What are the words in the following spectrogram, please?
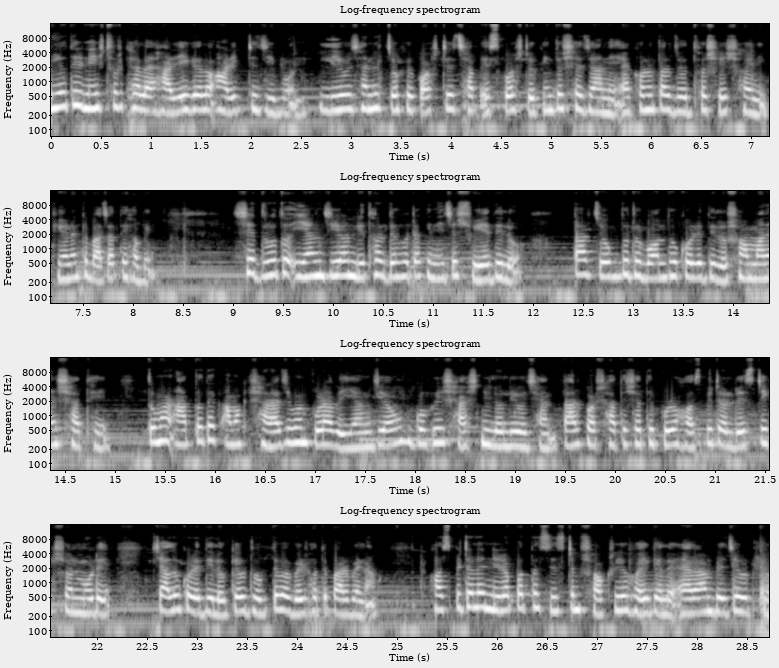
নিয়তির নিষ্ঠুর খেলায় হারিয়ে গেল আরেকটি জীবন। লিওঝানের চোখে কষ্টের ছাপ স্পষ্ট, কিন্তু সে জানে এখনও তার যুদ্ধ শেষ হয়নি, ফিওনাকে বাঁচাতে হবে। সে দ্রুত ইয়াং জিয়ার নিথর দেহটাকে নিচে শুয়ে দিল। তার চোখ দুটো বন্ধ করে দিল সম্মানের সাথে। তোমার আত্মত্যাগ আমাকে সারা জীবন পোড়াবে ইয়াং জিয়াও গভীর শ্বাস নিল লিওঝান। তারপর সাথে সাথে পুরো হসপিটাল রেস্ট্রিকশন মোডে চালু করে দিল। কেউ ঢুকতে বা বের হতে পারবে না। হসপিটালের নিরাপত্তা সিস্টেম সক্রিয় হয়ে গেল অ্যালার্ম বেজে উঠল।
